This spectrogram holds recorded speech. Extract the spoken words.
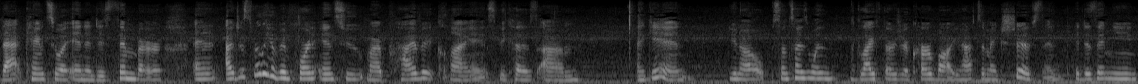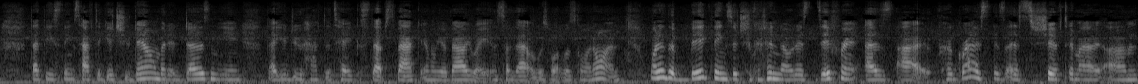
that came to an end in December. And I just really have been pouring into my private clients because, um, again, you know, sometimes when life throws your curveball, you have to make shifts. And it doesn't mean that these things have to get you down, but it does mean that you do have to take steps back and reevaluate. And so that was what was going on. One of the big things that you're going to notice different as I progress is a shift in my, um,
